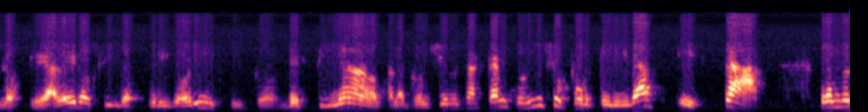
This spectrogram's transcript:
los criaderos y los frigoríficos destinados a la producción de esas carnes, esa oportunidad está. Cuando,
